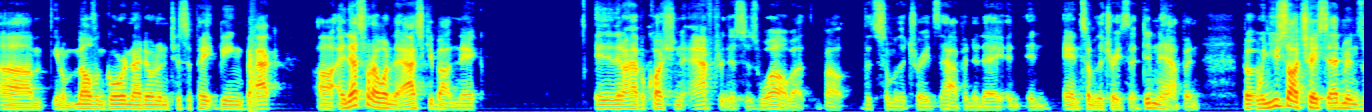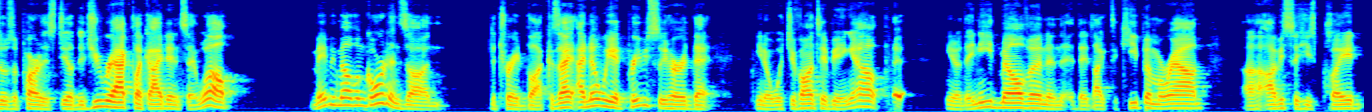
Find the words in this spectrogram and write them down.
Um, you know, Melvin Gordon, I don't anticipate being back. Uh, and that's what I wanted to ask you about, Nick. And then I have a question after this as well about about the, some of the trades that happened today and, and and some of the trades that didn't happen. But when you saw Chase Edmonds was a part of this deal, did you react like I did and say, "Well, maybe Melvin Gordon's on the trade block"? Because I, I know we had previously heard that you know with Javonte being out, that you know they need Melvin and they'd like to keep him around. Uh, obviously, he's played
